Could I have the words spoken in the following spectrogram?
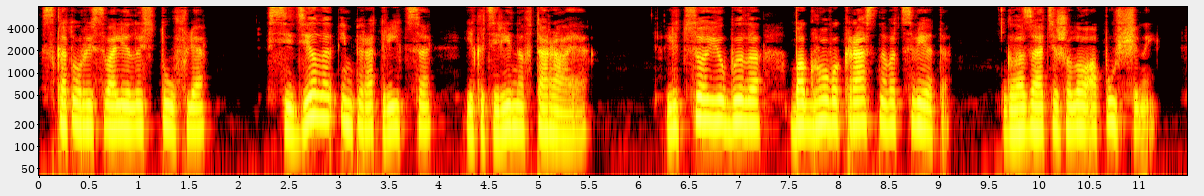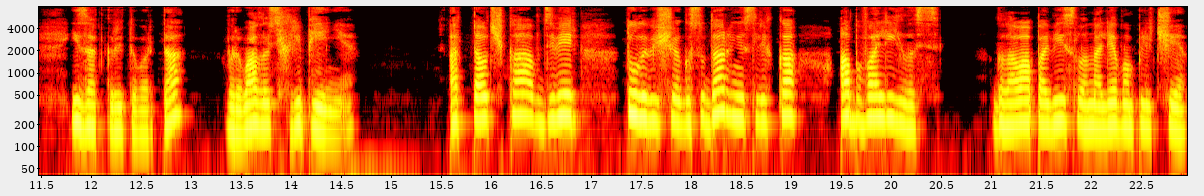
с которой свалилась туфля, сидела императрица Екатерина II. Лицо ее было багрово-красного цвета, глаза тяжело опущены. Из открытого рта вырывалось хрипение. От толчка в дверь туловище государни слегка обвалилось, голова повисла на левом плече.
